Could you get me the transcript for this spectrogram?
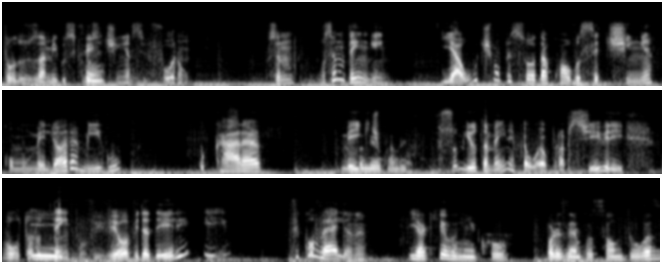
Todos os amigos que Sim. você tinha se foram. Você não, você não tem ninguém. E a última pessoa da qual você tinha como melhor amigo, o cara meio sumiu que tipo, também. sumiu também, né? Porque é o, é próprio Steve, ele voltou e... no tempo, viveu a vida dele e ficou velho, né? E aquilo, Nico, por exemplo, são duas,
